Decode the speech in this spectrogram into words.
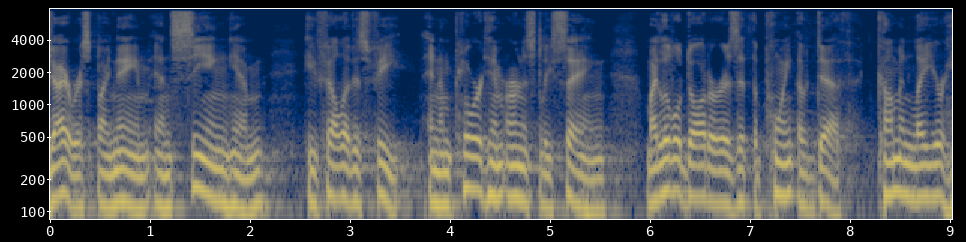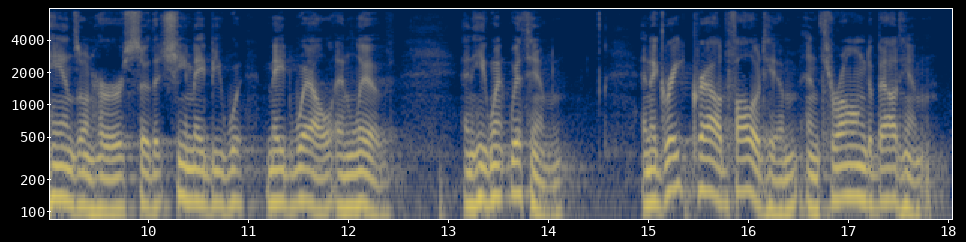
Jairus by name, and seeing him, he fell at his feet and implored him earnestly, saying, My little daughter is at the point of death. Come and lay your hands on her, so that she may be made well and live. And he went with him. And a great crowd followed him and thronged about him.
